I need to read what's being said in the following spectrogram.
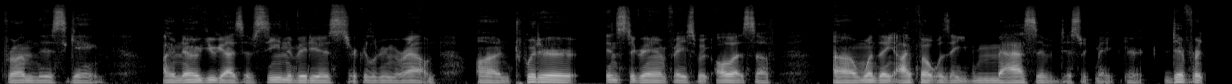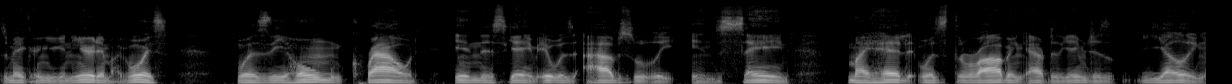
from this game. I know you guys have seen the videos circulating around on Twitter, Instagram, Facebook, all that stuff um, one thing I felt was a massive district maker, difference maker, and you can hear it in my voice, was the home crowd in this game. It was absolutely insane. My head was throbbing after the game, just yelling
